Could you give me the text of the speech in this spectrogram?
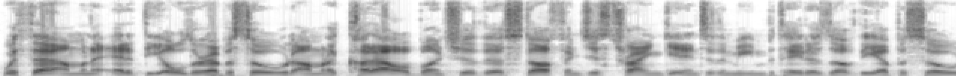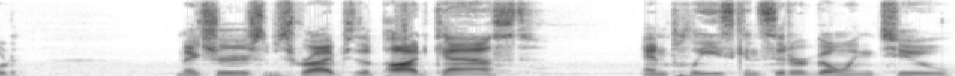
With that, I'm going to edit the older episode. I'm going to cut out a bunch of the stuff and just try and get into the meat and potatoes of the episode. Make sure you're subscribed to the podcast. And please consider going to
